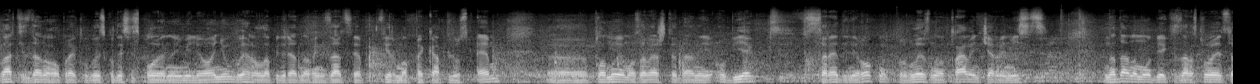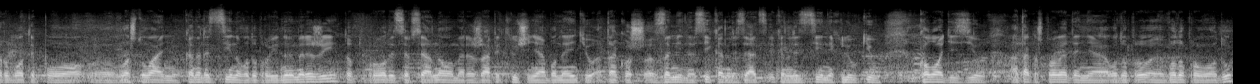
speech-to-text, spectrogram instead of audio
Вартість даного проекту близько 10,5 мільйонів. Виграла підрядна організація фірма ПК плюс М. Е, Плануємо завершити даний об'єкт в середині року, приблизно травень-червень місяць. На даному об'єкті зараз проводяться роботи по е, влаштуванню каналізаційно-водопровідної мережі, тобто проводиться вся нова мережа підключення абонентів, а також заміна всіх каналізаційних люків, колодязів, а також проведення е, водопроводу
